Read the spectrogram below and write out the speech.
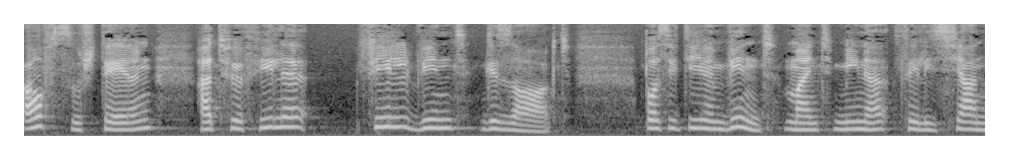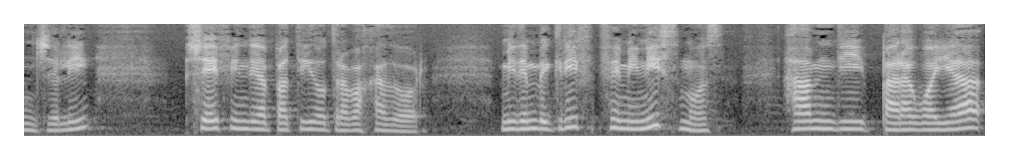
aufzustellen, hat für viele, viel Wind gesorgt. Positiven Wind, meint Mina Feliciangeli, Chefin der Partido Trabajador. Mit dem Begriff Feminismus haben die Paraguayer,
